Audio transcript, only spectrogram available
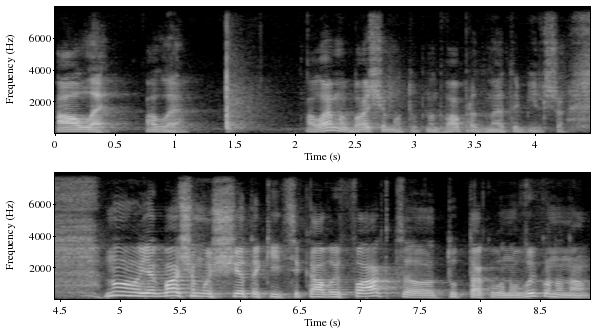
Але, але, але ми бачимо тут на два предмети більше. Ну, як бачимо, ще такий цікавий факт. Е, Тут так воно виконано.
